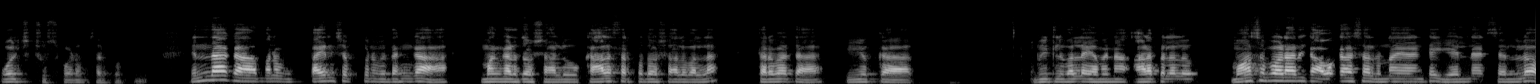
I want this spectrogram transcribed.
పోల్చి చూసుకోవడం సరిపోతుంది. ఇందాక మనం పైన చెప్పుకున్న విధంగా మంగళ దోషాలు కాలసర్ప దోషాల వల్ల తర్వాత ఈ యొక్క వీటి వల్ల ఏమైనా ఆడపిల్లలు మోసపోవడానికి అవకాశాలు ఉన్నాయా అంటే ఏలినాటి శనిలో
